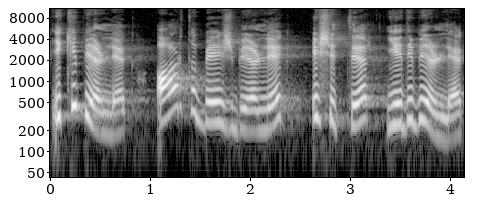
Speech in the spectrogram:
2 birlik artı 5 birlik eşittir 7 birlik.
